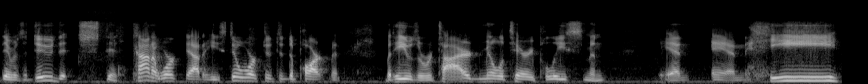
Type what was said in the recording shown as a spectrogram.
there was a dude that, that kind of worked out. He still worked at the department, but he was a retired military policeman, and and he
